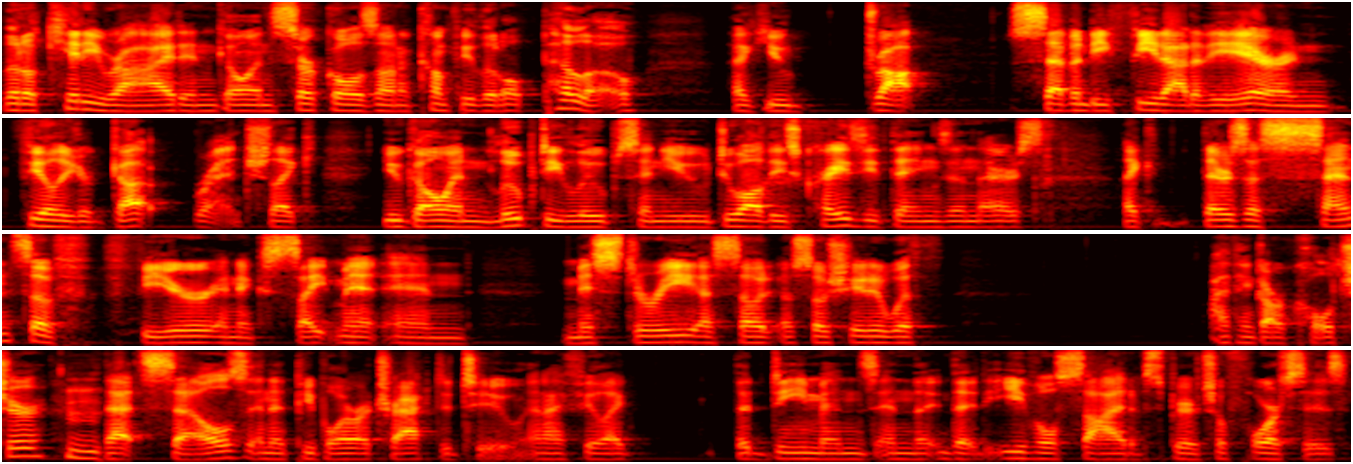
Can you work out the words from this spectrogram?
little kiddie ride and go in circles on a comfy little pillow. Like you drop 70 feet out of the air and feel your gut wrench. Like you go in loop de loops and you do all these crazy things and there's like there's a sense of fear and excitement and mystery asso- associated with I think our culture hmm. that sells and that people are attracted to. And I feel like the demons and the, the evil side of spiritual forces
